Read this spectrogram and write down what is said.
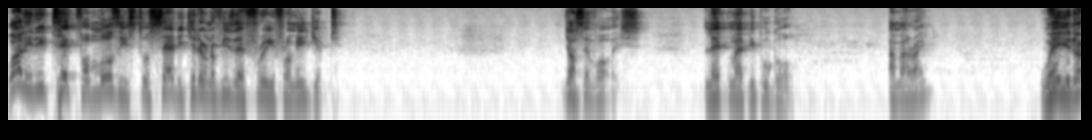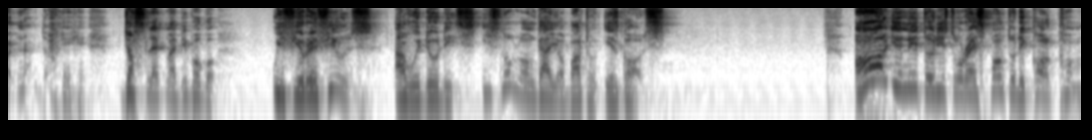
What did it take for Moses to set the children of Israel free from Egypt? Just a voice. Let my people go. Am I right? When you don't, just let my people go. If you refuse, I will do this. It's no longer your battle, it's God's. All you need to do is to respond to the call, come.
